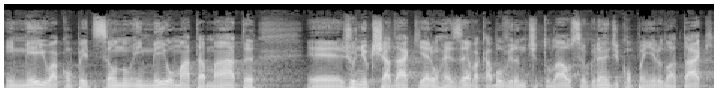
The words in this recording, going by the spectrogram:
em meio à competição, no, em meio ao mata-mata. É, Juninho Quixadá, que era um reserva, acabou virando titular, o seu grande companheiro no ataque.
